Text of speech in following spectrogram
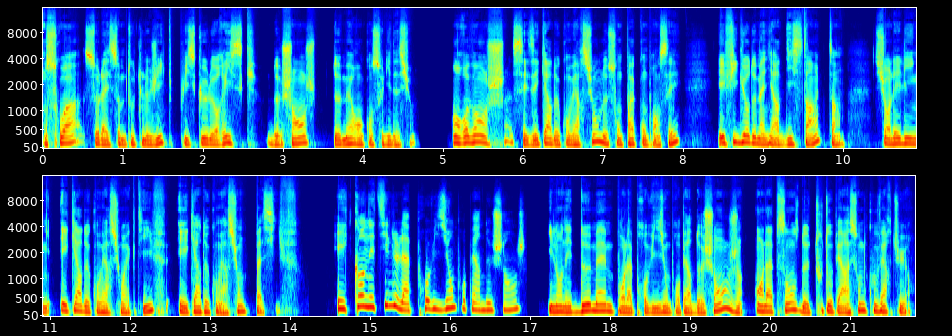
En soi, cela est somme toute logique puisque le risque de change demeure en consolidation. En revanche, ces écarts de conversion ne sont pas compensés et figurent de manière distincte sur les lignes écart de conversion actif et écart de conversion passif. Et qu'en est-il de la provision pour perte de change? Il en est de même pour la provision pour perte de change en l'absence de toute opération de couverture,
